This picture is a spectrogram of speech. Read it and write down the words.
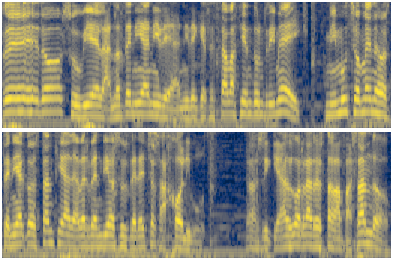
Pero Subiela no tenía ni idea ni de que se estaba haciendo un remake, ni mucho menos tenía constancia de haber vendido sus derechos a Hollywood. Así que algo raro estaba pasando.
